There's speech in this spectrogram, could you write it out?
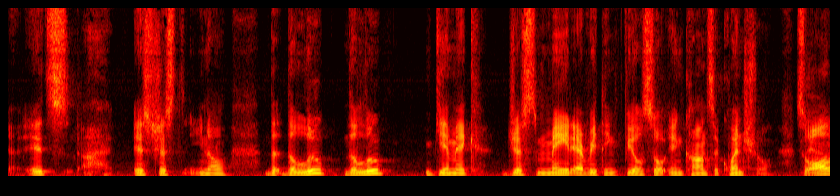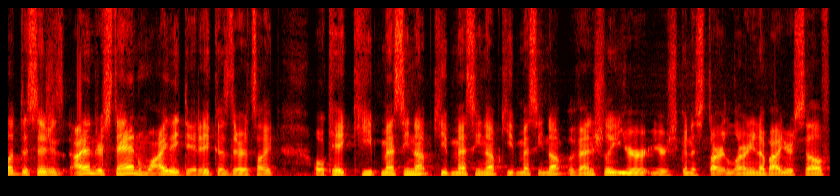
Uh, it's, uh, it's just you know the the loop the loop gimmick just made everything feel so inconsequential. So yeah. all the decisions, I understand why they did it because there's like, okay, keep messing up, keep messing up, keep messing up. Eventually, you're you're going to start learning about yourself.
